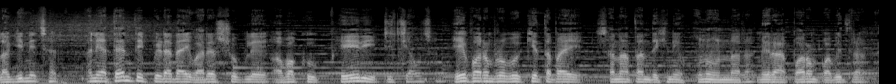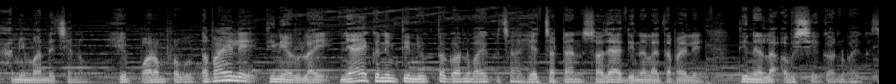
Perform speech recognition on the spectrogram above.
लगिनेछ अनि अत्यन्तै पीडादायी भएर सुकले अबकु फेरि टिच्याउँछन्। हे परम प्रभु के तपाईँ सनातनदेखि नै हुनुहुन्न र मेरा परम पवित्र हामी मर्ने छैनौँ? हे परम प्रभु तपाईँले तिनीहरूलाई न्यायको निम्ति नियुक्त गर्नुभएको छ। हे चट्टान सजाय दिनलाई तपाईँले तिनीहरूलाई अभिषेक गर्नुभएको छ।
